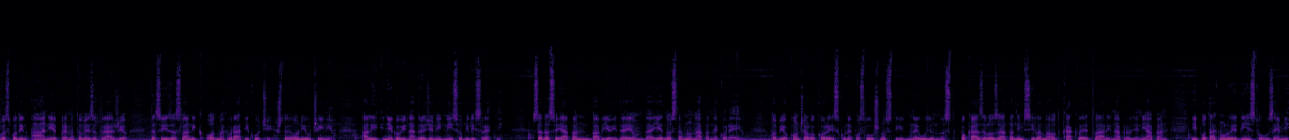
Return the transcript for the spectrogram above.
Gospodin An je prema tome zatražio da se izaslanik odmah vrati kući, što je on i učinio, ali njegovi nadređeni nisu bili sretni. Sada se Japan bavio idejom da jednostavno napadne Koreju. To bi okončalo korejsku neposlušnost i neuljudnost, pokazalo zapadnim silama od kakve je tvari napravljen Japan i potaknulo jedinstvo u zemlji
